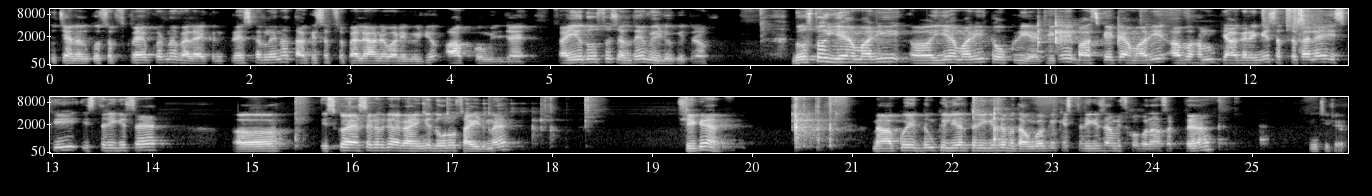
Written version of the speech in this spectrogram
तो चैनल को सब्सक्राइब करना बेल आइकन प्रेस कर लेना ताकि सबसे पहले आने वाली वीडियो आपको मिल जाए। आइए दोस्तों चलते हैं वीडियो की तरफ़। दोस्तों, ये हमारी ये हमारी टोकरी है, ठीक है? ये बास्केट है हमारी। अब हम क्या करेंगे? सबसे पहले इसकी, इस तरीके से इसको ऐसे करके लगाएँगे दोनों साइड में, ठीक है? मैं आपको एकदम क्लियर तरीके से बताऊँगा कि किस तरीके से हम इसको बना सकते हैं। ठीक है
